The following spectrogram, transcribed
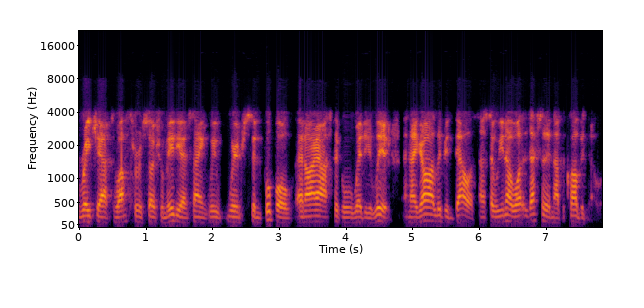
reach out to us through social media saying we, we're interested in football. And I ask people, where do you live? And they go, oh, I live in Dallas. And I say, well, you know what? There's actually another club in Dallas.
